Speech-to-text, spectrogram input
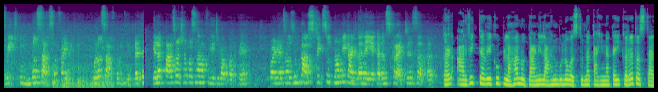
फ्रीज पूर्ण साफसफाई पूर्ण साफ करून घेतलं. गेल्या पाच वर्षापासून हा फ्रीज वापरते. पण याचं अजून प्लास्टिक सुद्धा मी काढलं नाहीये कारण स्क्रॅचेस जातात. कारण आर्विक त्यावेळी खूप लहान होता आणि लहान मुलं वस्तूंना काही ना काही करत असतात.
